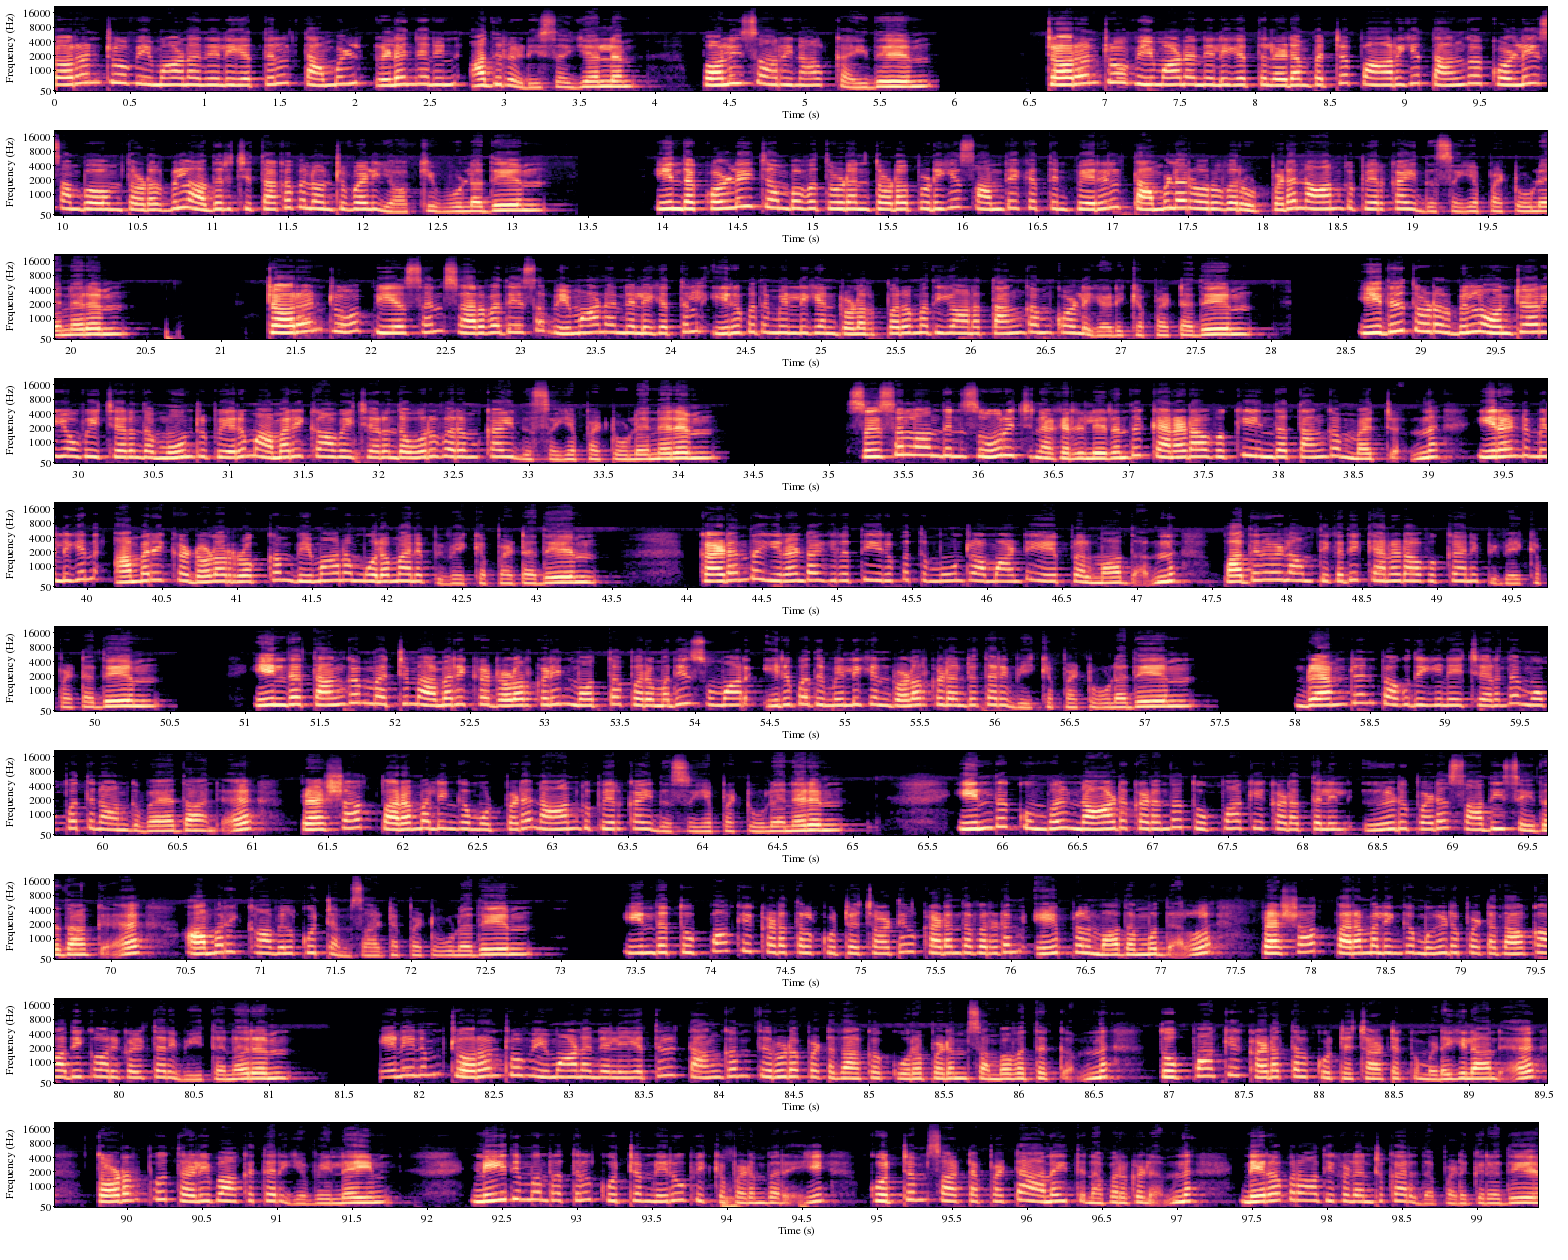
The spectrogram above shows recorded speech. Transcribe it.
Toronto விமான நிலையத்தில் தமிழ் இளைஞனின் அதிரடி செயல் போலீசாரினால் கைது. டொரண்டோ விமான நிலையத்தில் இடம்பெற்ற பாரிய தங்க கொள்ளை சம்பவம் தொடர்பில் அதிர்ச்சி தகவல் ஒன்று வெளியாகியுள்ளது. இந்த கொள்ளை சம்பவத்துடன் தொடர்புடைய சந்தேகத்தின் பேரில் தமிழர் ஒருவர் உட்பட நான்கு பேர் கைது செய்யப்பட்டுள்ளனர். டொரண்டோ பிஎஸ்என் சர்வதேச விமான நிலையத்தில் இருபது மில்லியன் டாலர் பெறுமதியான தங்கம் கொள்ளையடிக்கப்பட்டது. இது தொடர்பில் ஒன்டாரியோவைச் சேர்ந்த மூன்று பேரும் அமெரிக்காவைச் சேர்ந்த ஒருவரும் கைது செய்யப்பட்டுள்ளனர். சுவிட்சர்லாந்தின் சூரிச் நகரிலிருந்து கனடாவுக்கு இந்த தங்கம் மற்றும் இரண்டு மில்லியன் அமெரிக்க டாலர் ரொக்கம் விமானம் மூலம் அனுப்பி வைக்கப்பட்டது. கடந்த இரண்டாயிரத்தி இருபத்தி மூன்றாம் ஆண்டு ஏப்ரல் மாதம் பதினேழாம் திகதி கனடாவுக்கு அனுப்பி வைக்கப்பட்டது. இந்த தங்கம் மற்றும் அமெரிக்க டாலர்களின் மொத்த பெறுமதி சுமார் இருபது மில்லியன் டாலர்கள் என்று தெரிவிக்கப்பட்டுள்ளது. பிரம்டன் பகுதியினைச் சேர்ந்த முப்பத்தி நான்கு வயதான பிரசாத் பரமலிங்கம் உட்பட நான்கு பேர் கைது செய்யப்பட்டுள்ளனர். இந்த கும்பல் நாடு கடந்த துப்பாக்கி கடத்தலில் ஈடுபட சதி செய்ததாக அமெரிக்காவில் குற்றம் சாட்டப்பட்டுள்ளது. இந்த துப்பாக்கி கடத்தல் குற்றச்சாட்டில் கடந்த வருடம் ஏப்ரல் மாதம் முதல் பிரசாத் பரமலிங்கம் ஈடுபட்டதாக அதிகாரிகள் தெரிவித்தனர். எனினும் டொரண்டோ விமான நிலையத்தில் தங்கம் திருடப்பட்டதாக கூறப்படும் சம்பவத்துக்கும் துப்பாக்கி கடத்தல் குற்றச்சாட்டுக்கும் இடையிலான தொடர்பு தெளிவாக தெரியவில்லை. நீதிமன்றத்தில் குற்றம் நிரூபிக்கப்படும் வரை குற்றம் சாட்டப்பட்ட அனைத்து நபர்களும் நிரபராதிகள் என்று கருதப்படுகிறது.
